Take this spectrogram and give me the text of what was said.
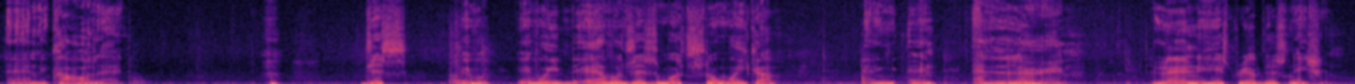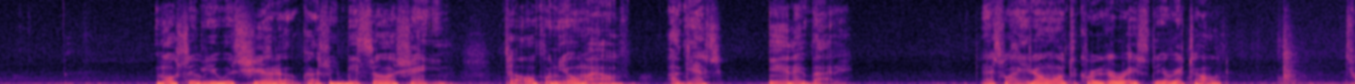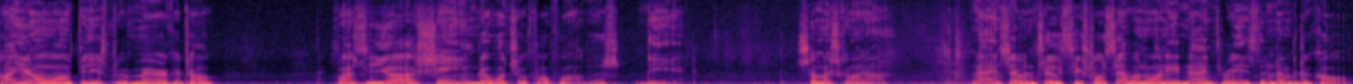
And he called that. Just if we, if we ever just was to wake up and and and learn learn the history of this nation, most of you would shut up because you'd be so ashamed to open your mouth against anybody. That's why you don't want the critical race theory taught. That's why you don't want the history of America taught. Because you are ashamed of what your forefathers did. So much going on. 972-647-1893 is the number to call.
